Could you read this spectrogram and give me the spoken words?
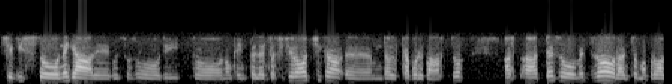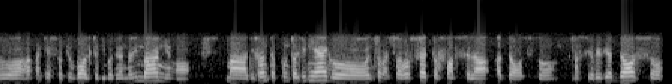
si è visto negare questo suo diritto, nonché impellenza fisiologica, eh, dal caporeparto ha atteso mezz'ora, insomma, ha, provato, ha chiesto più volte di poter andare in bagno, ma di fronte appunto al diniego, insomma, è stato costretto a farsela addosso, farsi i addosso.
